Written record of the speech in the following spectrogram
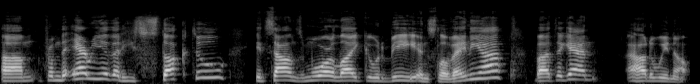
Um, from the area that he stuck to, it sounds more like it would be in Slovenia, but again, how do we know?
